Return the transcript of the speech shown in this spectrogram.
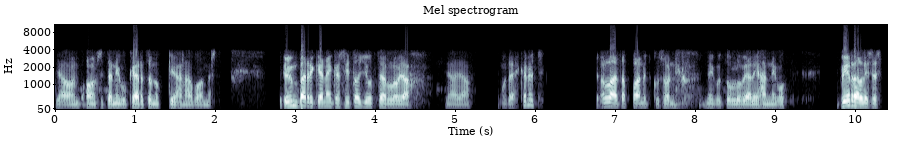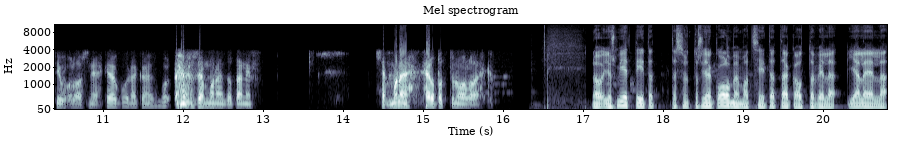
ja on, on sitä niin kuin kertonutkin ihan avoimesti ympäri, kenenkä siitä on jutellut, ja, ja, ja, mutta ehkä nyt jollain tapaa nyt, kun se on niin kuin, niin kuin tullut vielä ihan niin kuin virallisesti ulos, niin ehkä joku näköinen semmoinen, tota, niin, semmoinen helpottunut olo ehkä. No jos miettii, että tässä on tosiaan kolme matsia tätä kautta vielä jäljellä,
